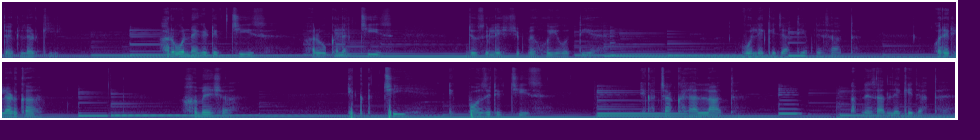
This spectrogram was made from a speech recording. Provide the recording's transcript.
तो एक लड़की, हर वो नेगेटिव चीज़, हर वो गलत चीज़ जो उस रिलेशनशिप में हुई होती है, वो लेके जाती है अपने साथ। और एक लड़का हमेशा एक अच्छी, एक पॉजिटिव चीज़, एक अच्छा ख्यालात अपने साथ लेके जाता है।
